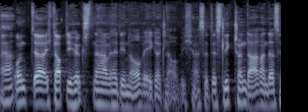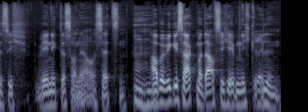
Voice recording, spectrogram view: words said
Ja. Und äh, ich glaube, die höchsten haben ja die Norweger, glaube ich. Also das liegt schon daran, dass sie sich wenig der Sonne aussetzen. Mhm. Aber wie gesagt, man darf sich eben nicht grillen.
